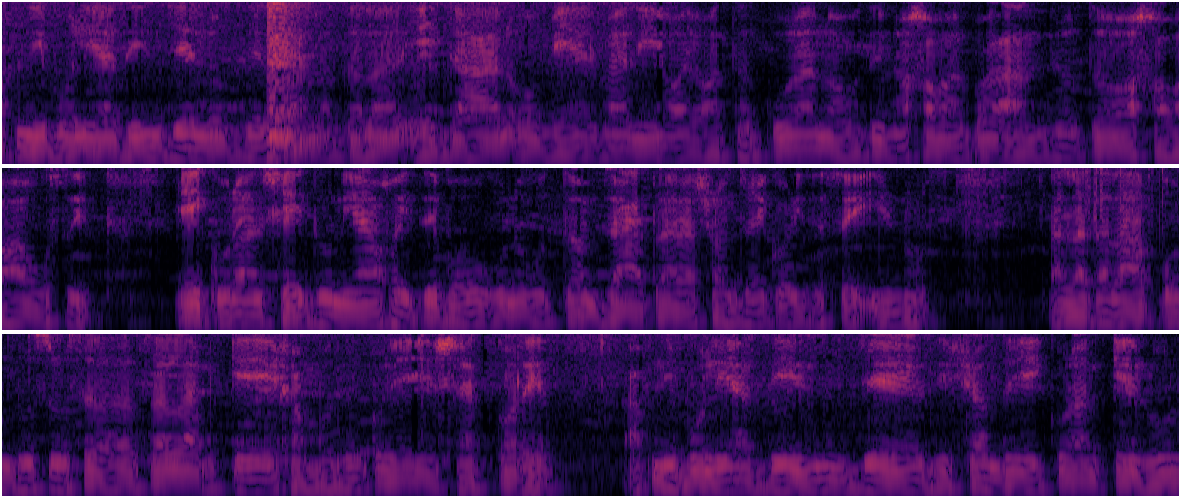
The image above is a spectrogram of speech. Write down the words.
আপনি বলিয়া দিন, যে লোকদেরকে আল্লাহ তালার এই দান ও মেহরবানি হয়, অর্থাৎ কোরআন অবতীর্ণ হওয়ার পর আনন্দিত হওয়া উচিত। এই কোরআন সেই দুনিয়া হইতে বহু গুণ উত্তম যা তারা সঞ্চয় করিতেছে। ইউনুস, আল্লাহ তালা আপন রসুল সাল্লাহ সাল্লামকে সম্বোধন করে ইরশাদ করেন। আপনি বলিয়া দিন যে নিঃসন্দেহে এই কোরআনকে রুল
